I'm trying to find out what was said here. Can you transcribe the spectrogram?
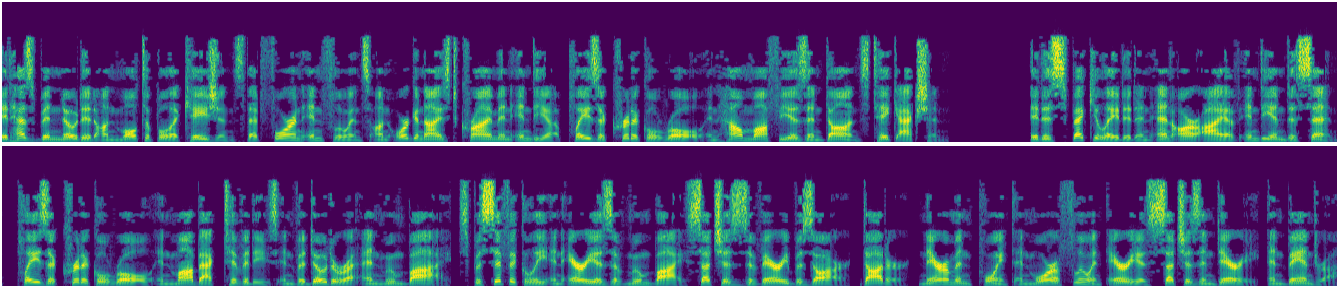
It has been noted on multiple occasions that foreign influence on organized crime in India plays a critical role in how mafias and dons take action. It is speculated an NRI of Indian descent plays a critical role in mob activities in Vadodara and Mumbai, specifically in areas of Mumbai such as Zaveri Bazaar, Dadar, Nariman Point and more affluent areas such as Andheri, and Bandra.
